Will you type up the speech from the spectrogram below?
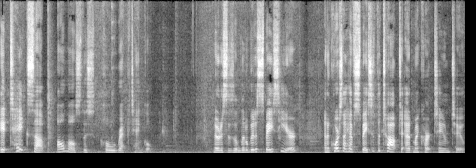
It takes up almost this whole rectangle. Notice there's a little bit of space here. And of course I have space at the top to add my cartoon too.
